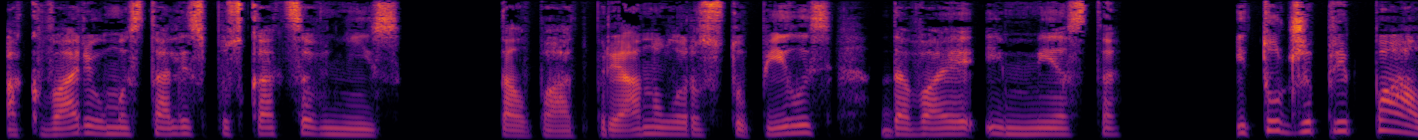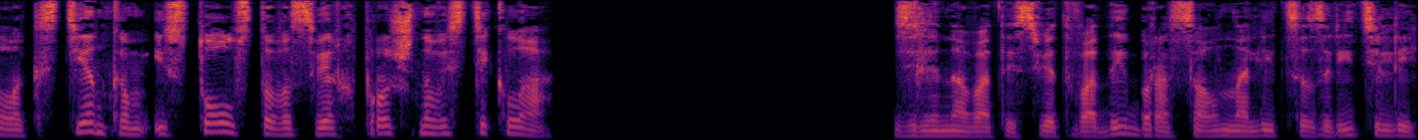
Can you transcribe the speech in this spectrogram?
Аквариумы стали спускаться вниз. Толпа отпрянула, расступилась, давая им место, и тут же припала к стенкам из толстого сверхпрочного стекла. Зеленоватый свет воды бросал на лица зрителей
